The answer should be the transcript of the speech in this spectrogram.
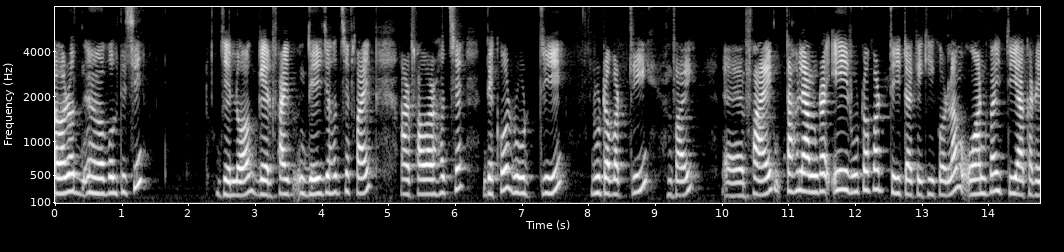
আবারও বলতেছি যে লগ গের ফাইভ দেই যে হচ্ছে ফাইভ আর পাওয়ার হচ্ছে, দেখো রুট থ্রি রুট আবার থ্রি বাই ফাইভ তাহলে আমরা এই রুট ওভার থ্রিটাকে কী করলাম? ওয়ান বাই থ্রি আকারে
